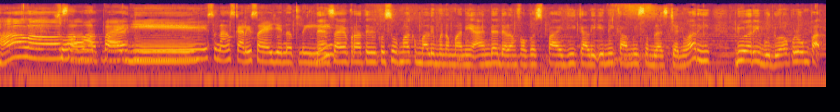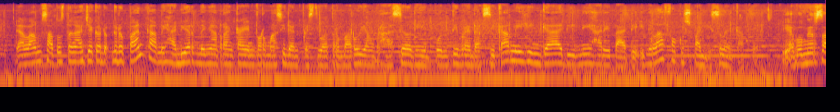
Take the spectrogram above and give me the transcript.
Halo, selamat, pagi. Senang sekali saya Janet Lee. Dan saya Pratiwi Kusuma kembali menemani Anda dalam Fokus Pagi kali ini Kamis 11 Januari 2024. Dalam satu setengah jam ke depan kami hadir dengan rangkaian informasi dan peristiwa terbaru yang berhasil dihimpun tim redaksi kami hingga dini hari tadi. Inilah Fokus Pagi selengkapnya. Ya pemirsa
